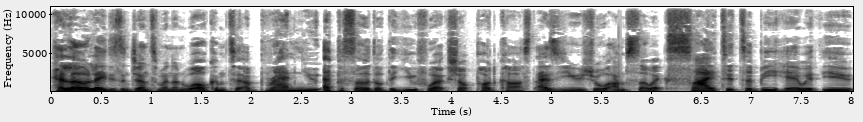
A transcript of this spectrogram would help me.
Hello, ladies and gentlemen, and welcome to a brand new episode of the Youth Workshop podcast. As usual, I'm so excited to be here with you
